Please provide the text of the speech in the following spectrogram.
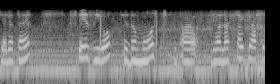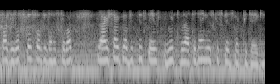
किया जाता है। Space zero is the most जो है लेफ़्ट साइड पे आपके पास ज़ीरो स्पेस होगी देन उसके बाद राइट साइड पे आप जितनी स्पेस विथ बढ़ाते जाएँगे, उसकी स्पेस बढ़ती जाएगी।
